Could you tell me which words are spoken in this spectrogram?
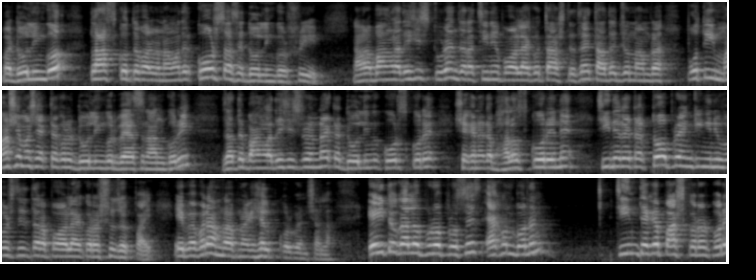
বা ডোলিঙ্গো ক্লাস করতে পারবেন। আমাদের কোর্স আছে ডোলিঙ্গোর ফ্রি আমরা বাংলাদেশি স্টুডেন্ট যারা চীনে পড়ালেখা করতে আসতে চায়, তাদের জন্য আমরা প্রতি মাসে মাসে একটা করে ডোলিঙ্গোর ব্যাচ রান করি, যাতে বাংলাদেশি স্টুডেন্টরা একটা ডোলিঙ্গো কোর্স করে, সেখানে একটা ভালো স্কোর এনে, চীনের একটা টপ র্যাঙ্কিং ইউনিভার্সিটি তারা পড়ালেখা করার সুযোগ পায়। এই ব্যাপারে আমরা আপনাকে হেল্প করব ইনশাল্লাহ এই তো গেল পুরো প্রসেস এখন বলেন, চীন থেকে পাশ করার পরে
